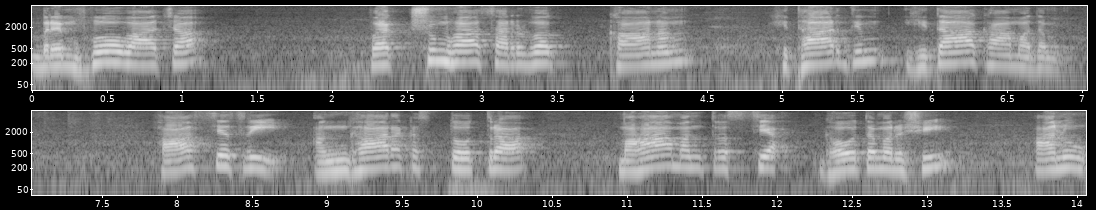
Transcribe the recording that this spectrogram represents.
బ్రహ్మోవాచ ప్రక్షుంహ సర్వకానం హితార్థిం హితాకామదం. హాస్యశ్రీ అంగారక స్తోత్ర మహామంత్రస్య గౌతమ ఋషి అను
